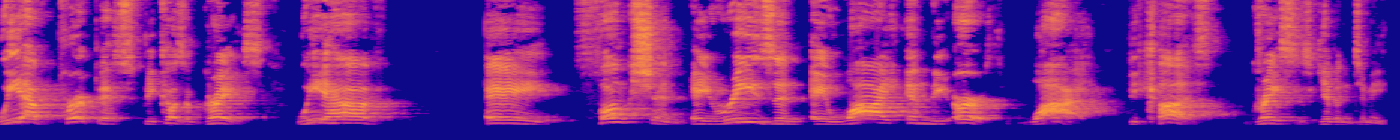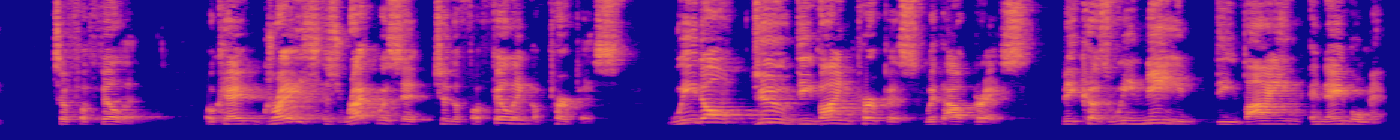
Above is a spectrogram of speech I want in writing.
We have purpose because of grace. We have a function, a reason, a why in the earth. Why? Because grace is given to me to fulfill it. Okay? Grace is requisite to the fulfilling of purpose. We don't do divine purpose without grace because we need divine enablement.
